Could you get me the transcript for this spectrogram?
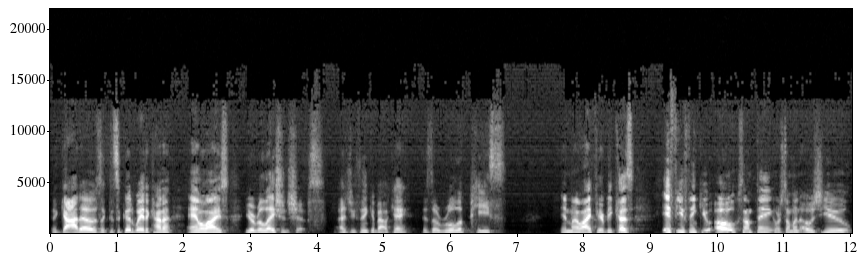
that God owes. Like it's a good way to kind of analyze your relationships as you think about, okay, is the rule of peace in my life here. Because if you think you owe something or someone owes you,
